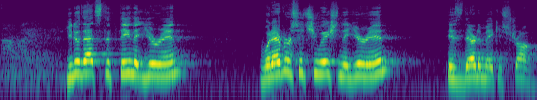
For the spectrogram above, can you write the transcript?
Not my enemy. You know, that's the thing that you're in. Whatever situation that you're in is there to make you strong.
